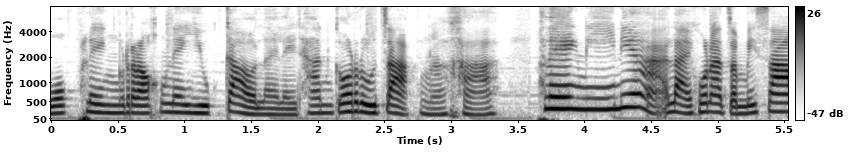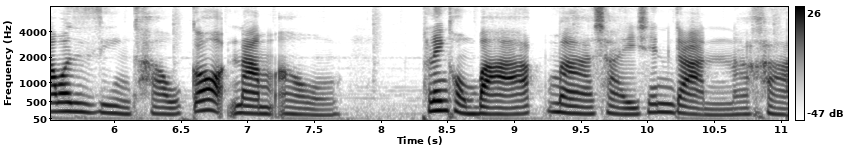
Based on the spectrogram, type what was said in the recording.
วกเพลงร็อกในยุคเก่าหลาย ๆ ท่านก็รู้จักนะคะ เพลงนี้เนี่ยหลายคนอาจจะไม่ทราบว่าจริงๆเขาก็นำเอาเพลงของบาร์กมาใช้เช่นกันนะคะ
